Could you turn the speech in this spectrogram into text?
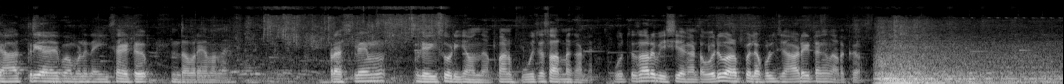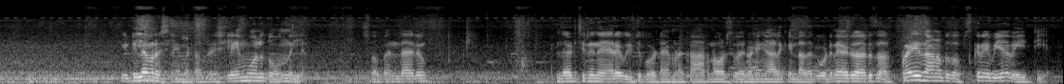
രാത്രി ആയപ്പോൾ നമ്മൾ നൈസായിട്ട് എന്താ പറയാൻ വന്നത് പ്രശ്ലയും ലൈസ് ഓടിക്കാൻ വന്നത് അപ്പാണ് പൂച്ച സാറിനെ കണ്ടത് പൂച്ച സാറ് ബിസിയാണ് കേട്ടോ. ഒരു കുഴപ്പമില്ല. ഫുൾ ജാടായിട്ട് അങ്ങ് നടക്കുക. വീട്ടിലെ ഫ്രഷ്ലൈം കേട്ടോ. ഫ്രഷ്ലൈം പോലെ തോന്നുന്നില്ല. സോ അപ്പോൾ എന്തായാലും എന്തടിച്ചിട്ട് നേരെ വീട്ടിൽ പോട്ടെ. നമ്മുടെ കാറിന് കുറച്ച് പരിപാടി കാലൊക്കെ ഉണ്ട്. അതൊക്കെ ഉടനെ ഒരു സർപ്രൈസ് ആണ്. അപ്പോൾ സബ്സ്ക്രൈബ് ചെയ്യുക വെയിറ്റ് ചെയ്യുക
